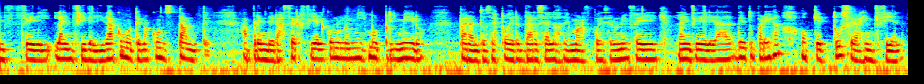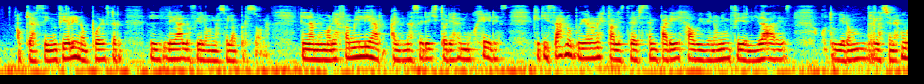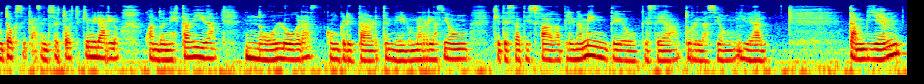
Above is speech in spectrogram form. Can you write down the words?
la infidelidad como tema constante. Aprender a ser fiel con uno mismo primero para entonces poder darse a los demás. Puede ser una infidel, la infidelidad de tu pareja o que tú seas infiel o que has sido infiel y no puedes ser leal o fiel a una sola persona. En la memoria familiar hay una serie de historias de mujeres que quizás no pudieron establecerse en pareja o vivieron infidelidades o tuvieron relaciones muy tóxicas. Entonces todo esto hay que mirarlo cuando en esta vida no logras concretar, tener una relación que te satisfaga plenamente o que sea tu relación ideal. También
